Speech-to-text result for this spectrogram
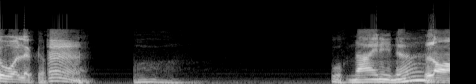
ตัวเลยครับอืมโอ้พวกนายนี่เนอะรอ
